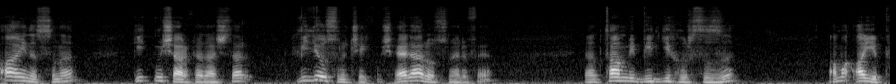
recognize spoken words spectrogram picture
aynısını gitmiş arkadaşlar videosunu çekmiş. Helal olsun herife. Yani tam bir bilgi hırsızı. Ama ayıp.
